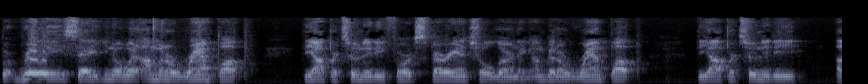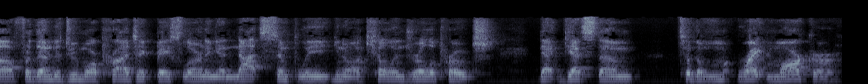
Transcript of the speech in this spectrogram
but really say, you know what, I'm going to ramp up the opportunity for experiential learning. I'm going to ramp up the opportunity uh, for them to do more project based learning and not simply, you know, a kill and drill approach that gets them to the right marker,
